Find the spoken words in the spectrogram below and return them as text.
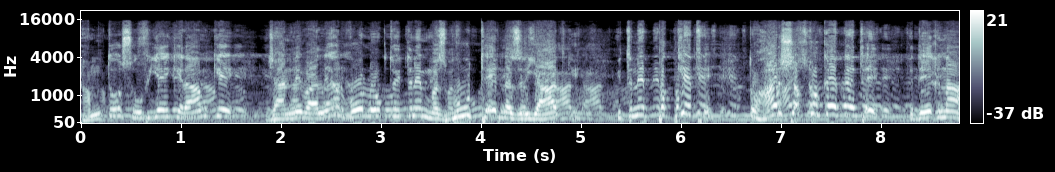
हम तो सूफिया राम के जानने वाले हैं और वो लोग तो इतने मज़बूत थे, नजरियात के, इतने पक्के थे। तो हर शख्स को कहते थे कि देखना,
